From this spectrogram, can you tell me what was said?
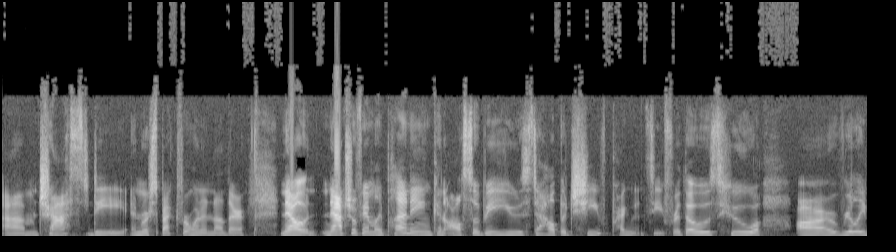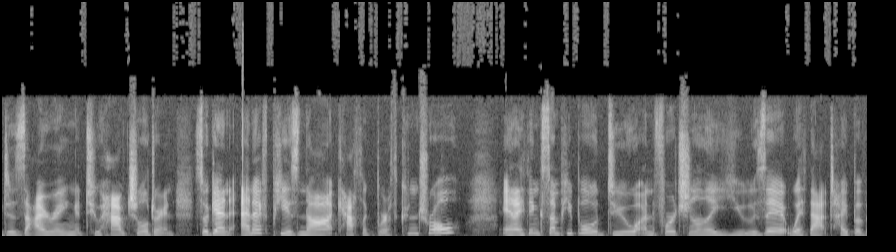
um, chastity and respect for one another. Now, natural family planning can also be used to help achieve pregnancy for those who are really desiring to have children. So, again, NFP is not Catholic birth control. And I think some people do unfortunately use it with that type of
